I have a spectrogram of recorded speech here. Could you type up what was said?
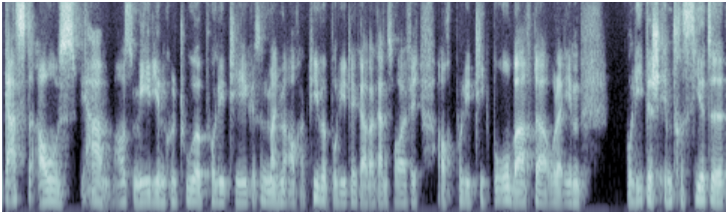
Gast aus, ja, aus Medien, Kultur, Politik. Es sind manchmal auch aktive Politiker, aber ganz häufig auch Politikbeobachter oder eben politisch interessierte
